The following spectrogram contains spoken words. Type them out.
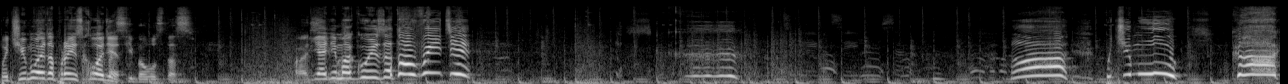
Почему это происходит? Спасибо, Устас. Я не Спасибо. могу из этого выйти! А, почему? Как?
